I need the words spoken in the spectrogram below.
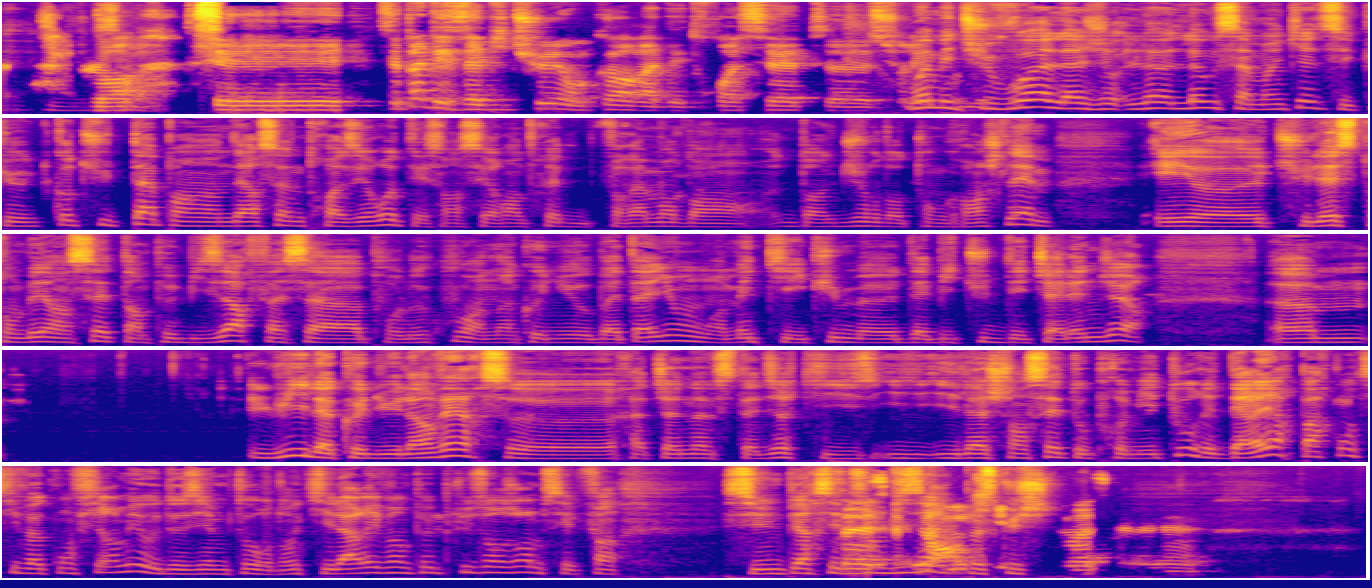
C'est c'est pas des habitués encore à des 3 sets euh, sur les Ouais, mais tu vois, là, là, où ça m'inquiète, c'est que quand tu tapes un Anderson 3-0, t'es censé rentrer vraiment dans, dans le dur dans ton grand chelem. Et euh, tu laisses tomber un set un peu bizarre face à, pour le coup, un inconnu au bataillon, un mec qui écume euh, d'habitude des challengers. Euh, lui, il a connu l'inverse, euh, c'est-à-dire qu'il en 7 au premier tour, et derrière, par contre, il va confirmer au deuxième tour. Donc il arrive un peu plus en jambes. C'est, c'est une perception bizarre parce que.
